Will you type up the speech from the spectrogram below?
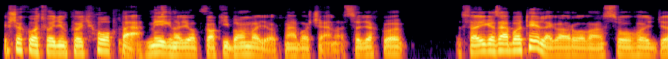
és akkor ott vagyunk, hogy hoppá, még nagyobb kakiban vagyok, már bocsánat. Szóval akkor Szóval igazából tényleg arról van szó, hogy,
